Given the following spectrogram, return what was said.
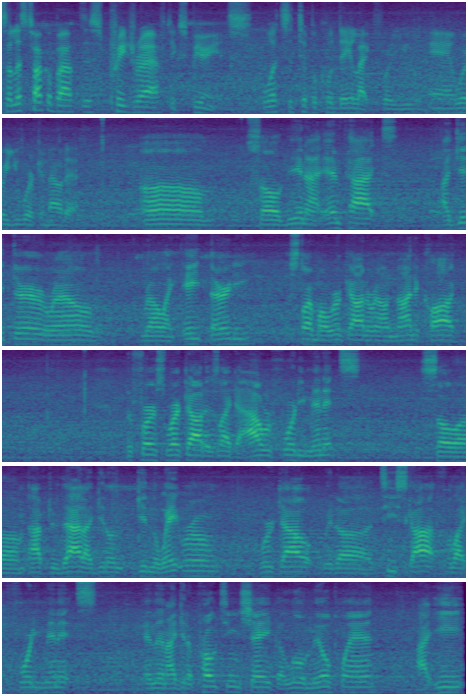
So let's talk about this pre-draft experience. What's a typical day like for you, and where are you working out at? Um, so being at Impact, I get there around around like 8:30. Start my workout around 9 o'clock. The first workout is like an hour 40 minutes. So um, after that, I get on get in the weight room work out with uh, T. Scott for like 40 minutes, and then I get a protein shake, a little meal plan. I eat,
